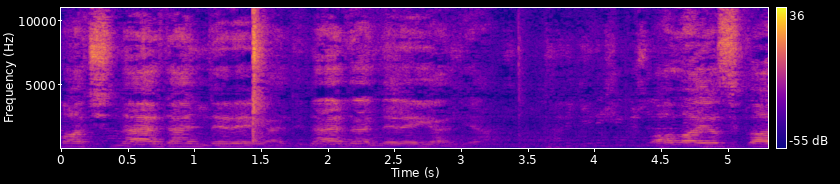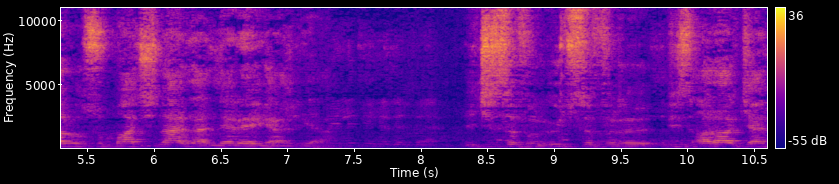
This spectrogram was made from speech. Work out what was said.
Maç nereden nereye geldi? Nereden nereye geldi ya? Vallahi yazıklar olsun. Maç nereden nereye geldi ya? belli bir hedefe. 2-0, 3-0'ı biz ararken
